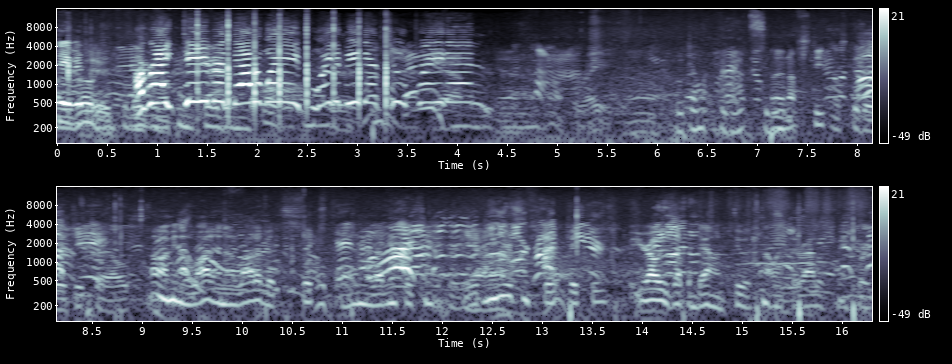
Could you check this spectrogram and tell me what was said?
David. All right, David, that away. Way to be there too, Braden. Oh, right. We don't, we don't see. And enough steepness because of the J trails. Oh, I mean, a lot, and a lot of it's 6, 10, 11% grade. I mean, there's some straight pictures, but you're always up and down, too. It's not like the rattlesnake where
